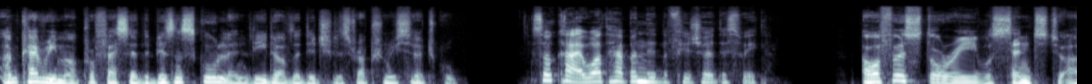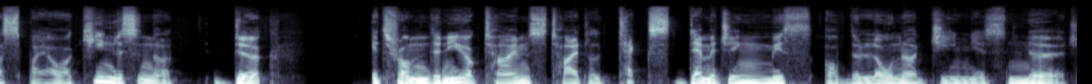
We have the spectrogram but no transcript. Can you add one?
I'm Kai Riemer, professor at the Business School and leader of the Digital Disruption Research Group. So, Kai, what happened in the future this week? Our first story was sent to us by our keen listener, Dirk. It's from the New York Times titled Tech's Damaging Myth of the Loner Genius Nerd.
